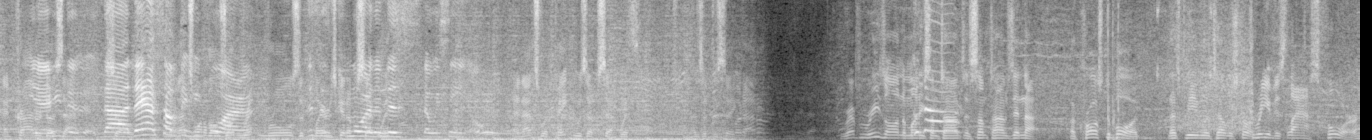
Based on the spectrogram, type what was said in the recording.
and Crowder Yeah, does he that. did. Nah, they had you know, something that's one of before. those unwritten rules that This players is get more upset than with. this that we've seen. Oh. And that's what Peyton was upset with. As if to say, Referees are on the money sometimes, and sometimes they're not. Across the board, let's be able to tell the story. Three of his last four.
